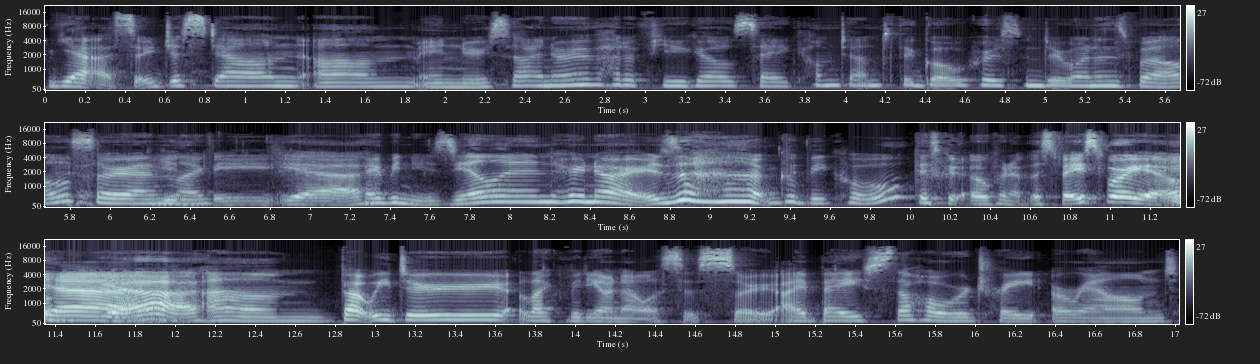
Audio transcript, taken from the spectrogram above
yeah, so just down um, in Noosa, I know I've had a few girls say come down to the Gold Coast and do one as well. So I'm like, be, yeah. maybe New Zealand. Who knows? Could be cool. This could open up the space for you. Yeah. Yeah. Um, but we do like video analysis. So I base the whole retreat around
